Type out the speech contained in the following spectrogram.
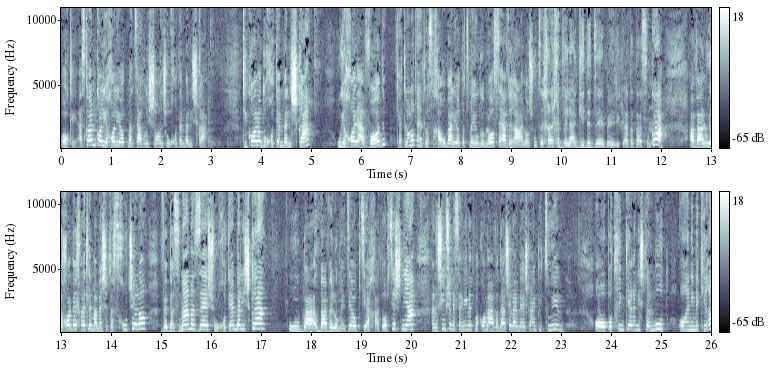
אוקיי, אז קודם כל יכול להיות מצב ראשון שהוא חותם בלשכה. כי כל עוד הוא חותם בלשכה, הוא יכול לעבוד, כי את לא נותנת לו שכר, הוא בא להיות עצמאי, הוא גם לא עושה עבירה, לא שהוא צריך ללכת ולהגיד את זה בלקראת התעסוקה, אבל הוא יכול בהחלט לממש את הזכות שלו, ובזמן הזה שהוא חותם בלשכה, הוא בא, בא ולומד. זה אופציה אחת. אופציה שנייה, אנשים שמסיימים את מקום העבודה שלהם ויש להם פיצויים, או פותחים קרן השתלמות, או אני מכירה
